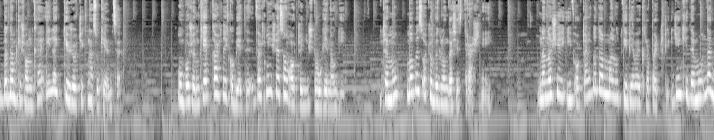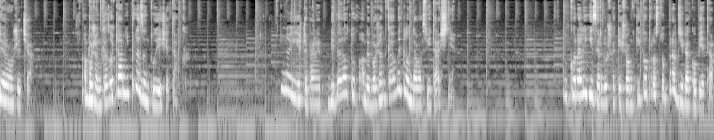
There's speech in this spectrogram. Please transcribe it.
Dodam kieszonkę i lekki rzucik na sukience. U Bożenki, jak każdej kobiety, ważniejsze są oczy niż długie nogi. Czemu? Bo bez oczu wygląda się straszniej. Na nosie i w oczach dodam malutkie białe kropeczki i dzięki temu nabiorą życia. A Bożenka z oczami prezentuje się tak. No i jeszcze parę bibelotów, aby Bożenka wyglądała switaśnie. Koraliki, serduszka, kieszonki, po prostu prawdziwa kobieta.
